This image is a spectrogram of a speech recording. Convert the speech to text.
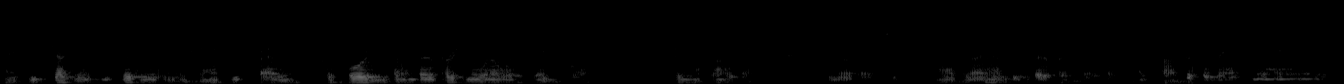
So I gotta keep chucking it, keep pushing it, and make sure I keep striving push forward and become a better person than what I was the day before. Pretty much all I got. You know, like just how I can learn how to be the better person, better person. Like, call the ratchet.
